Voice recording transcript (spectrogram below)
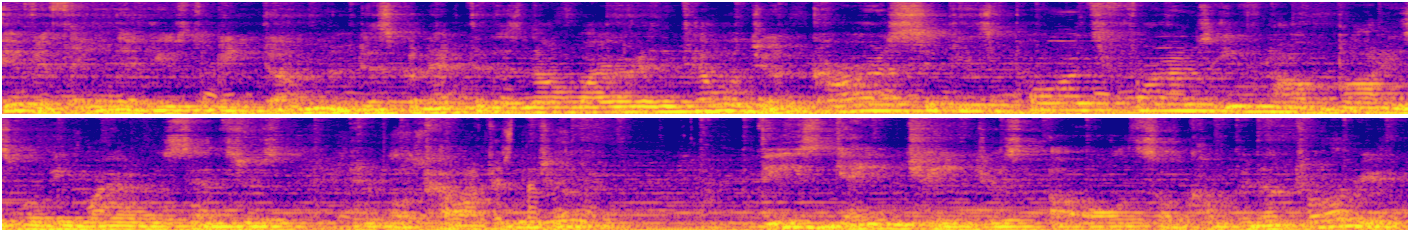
Everything that used to be dumb and disconnected is now wired intelligent. Cars, cities, ports, farms, even our bodies will be wired with sensors and will talk to each other. These game changers are also combinatorial.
